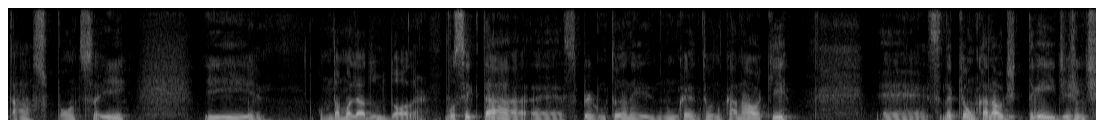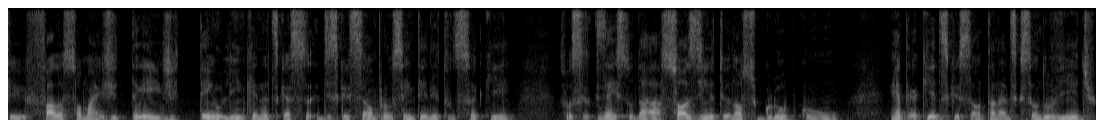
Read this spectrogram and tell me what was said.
tá? Os pontos aí e vamos dar uma olhada no dólar. Você que está é, se perguntando aí, nunca entrou no canal aqui, é, esse daqui é um canal de trade, a gente fala só mais de trade. Tem o link na descrição para você entender tudo isso aqui. Se você quiser estudar sozinho, tem o nosso grupo com entra aqui a descrição, está na descrição do vídeo.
